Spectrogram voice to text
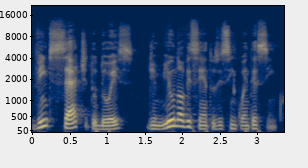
27 de 2 de 1955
